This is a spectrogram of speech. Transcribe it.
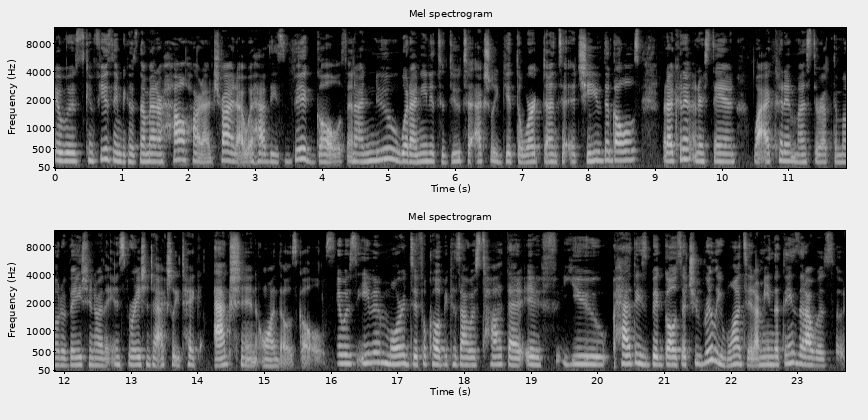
It was confusing because no matter how hard I tried, I would have these big goals and I knew what I needed to do to actually get the work done to achieve the goals, but I couldn't understand why I couldn't muster up the motivation or the inspiration to actually take action on those goals. It was even more difficult because I was taught that if you had these big goals that you really wanted, I mean, the things that I was uh,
